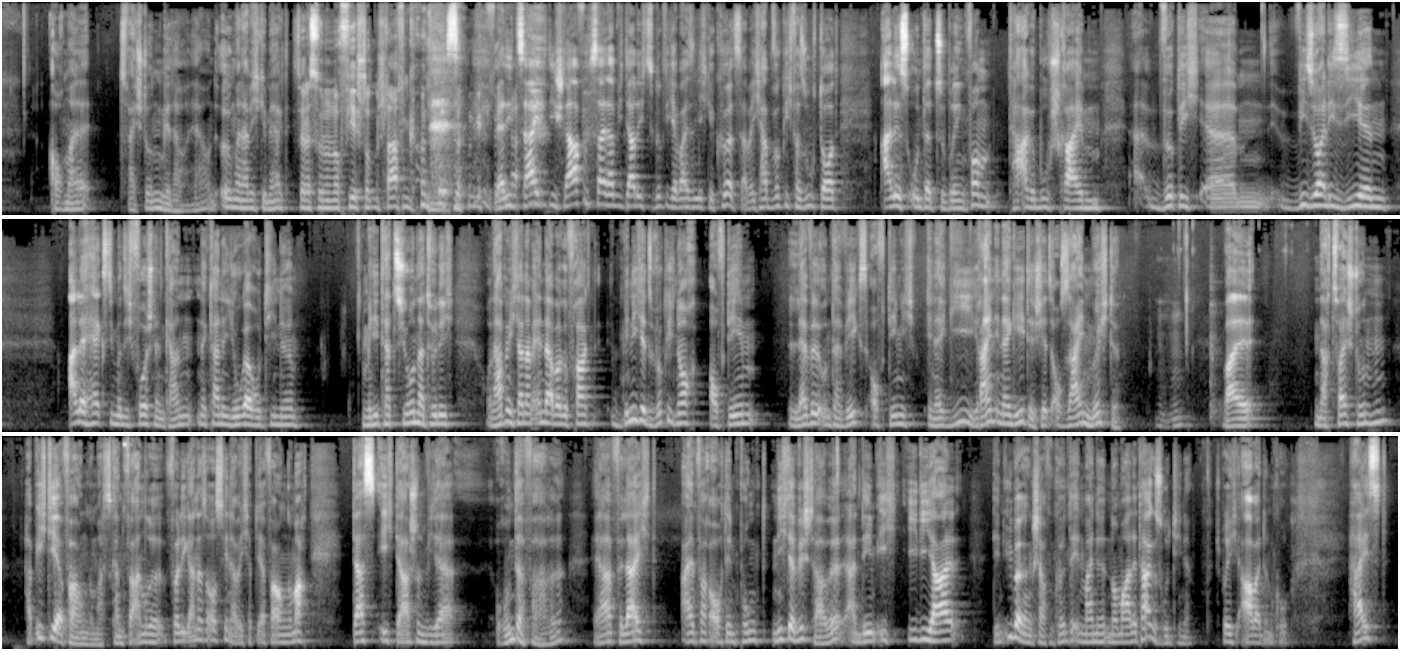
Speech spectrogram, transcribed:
auch mal zwei Stunden gedauert. Ja. Und irgendwann habe ich gemerkt. So, dass du nur noch vier Stunden schlafen konntest. ja, die Zeit, die Schlafenszeit habe ich dadurch glücklicherweise nicht gekürzt. Aber ich habe wirklich versucht, dort alles unterzubringen. Vom Tagebuch schreiben, äh, wirklich ähm, visualisieren, alle Hacks, die man sich vorstellen kann, eine kleine Yoga-Routine, Meditation natürlich. Und habe mich dann am Ende aber gefragt, bin ich jetzt wirklich noch auf dem Level unterwegs, auf dem ich Energie, rein energetisch jetzt auch sein möchte. Mhm. Weil nach zwei Stunden habe ich die Erfahrung gemacht, das kann für andere völlig anders aussehen, aber ich habe die Erfahrung gemacht, dass ich da schon wieder runterfahre. Ja, vielleicht einfach auch den Punkt nicht erwischt habe, an dem ich ideal den Übergang schaffen könnte in meine normale Tagesroutine, sprich Arbeit und Co. Heißt,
